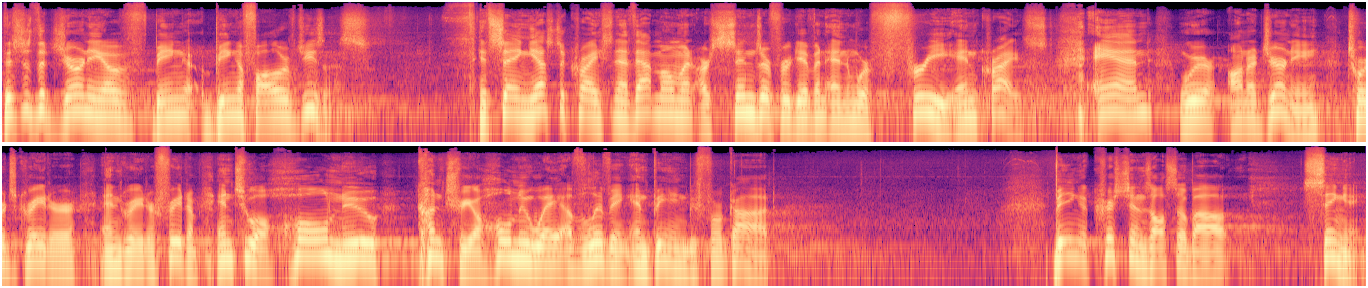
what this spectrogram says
This is the journey of being, being a follower of Jesus. It's saying yes to Christ, and at that moment, our sins are forgiven and we're free in Christ. And we're on a journey towards greater and greater freedom into a whole new country, a whole new way of living and being before God. Being a Christian is also about singing.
